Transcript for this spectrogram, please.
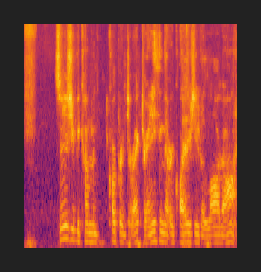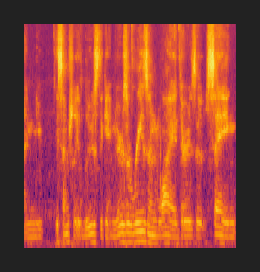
As soon as you become a corporate director, anything that requires you to log on, you essentially lose the game. There's a reason why there is a saying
